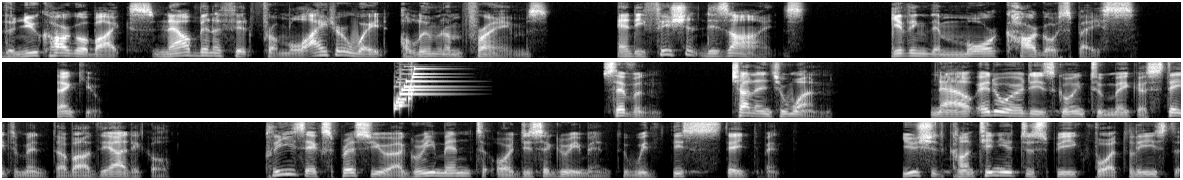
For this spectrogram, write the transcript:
The new cargo bikes now benefit from lighter weight aluminum frames and efficient designs, giving them more cargo space. Thank you. 7. Challenge 1. Now, Edward is going to make a statement about the article. Please express your agreement or disagreement with this statement. You should continue to speak for at least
